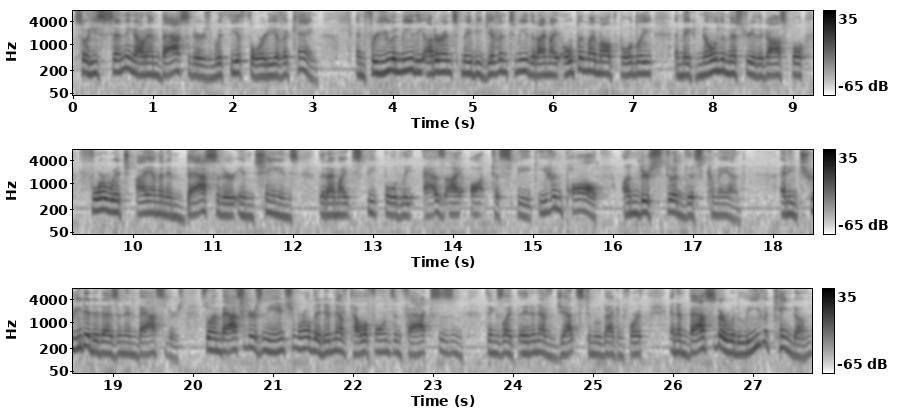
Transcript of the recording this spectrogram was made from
So he's sending out ambassadors with the authority of a king. And for you and me, the utterance may be given to me that I might open my mouth boldly and make known the mystery of the gospel, for which I am an ambassador in chains, that I might speak boldly as I ought to speak. Even Paul understood this command and he treated it as an ambassador's. So, ambassadors in the ancient world, they didn't have telephones and faxes and things like they didn't have jets to move back and forth. An ambassador would leave a kingdom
